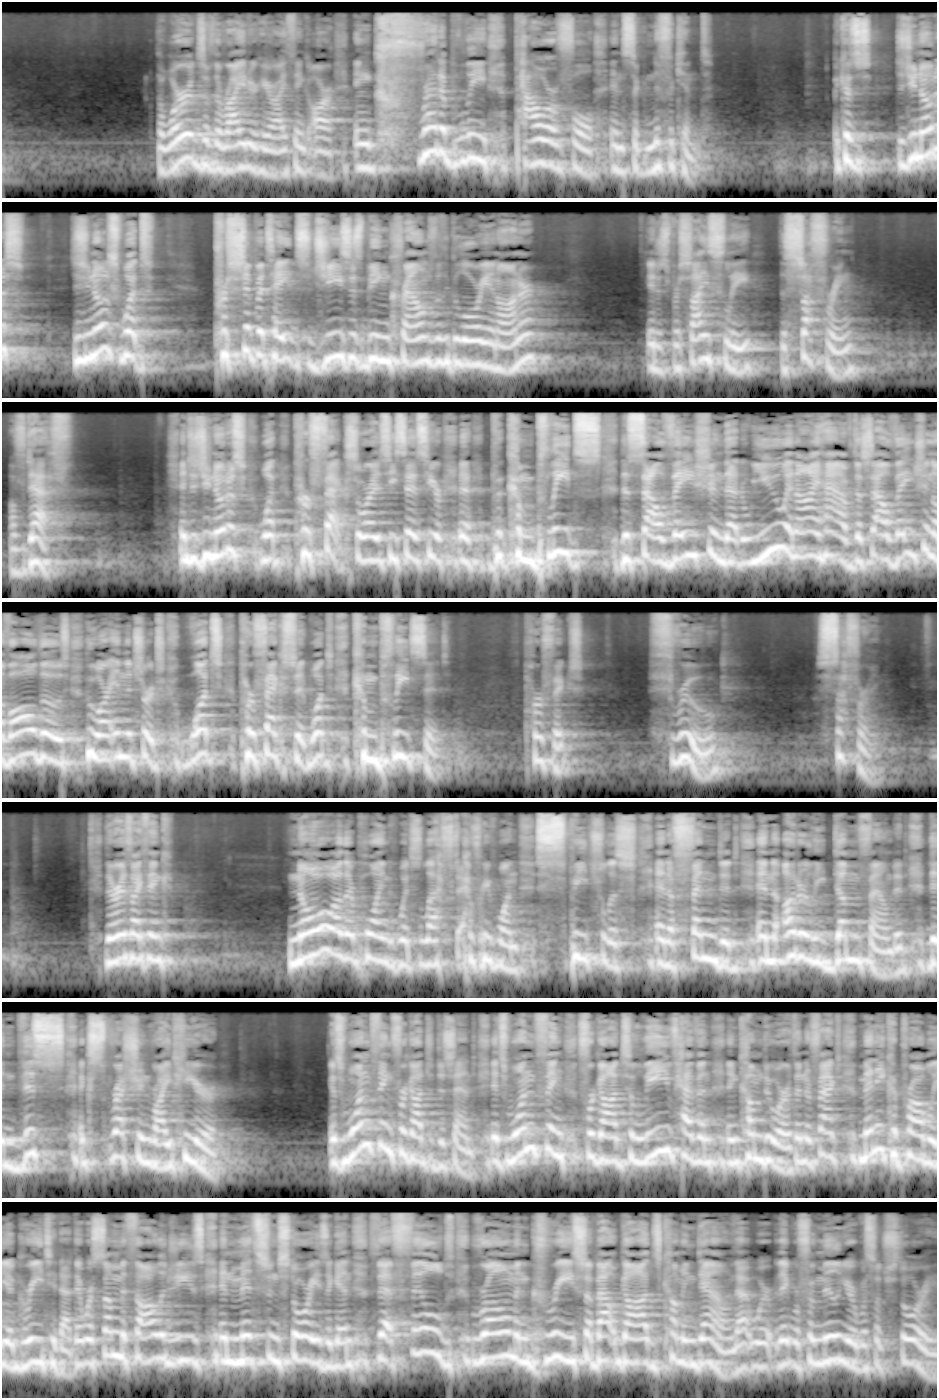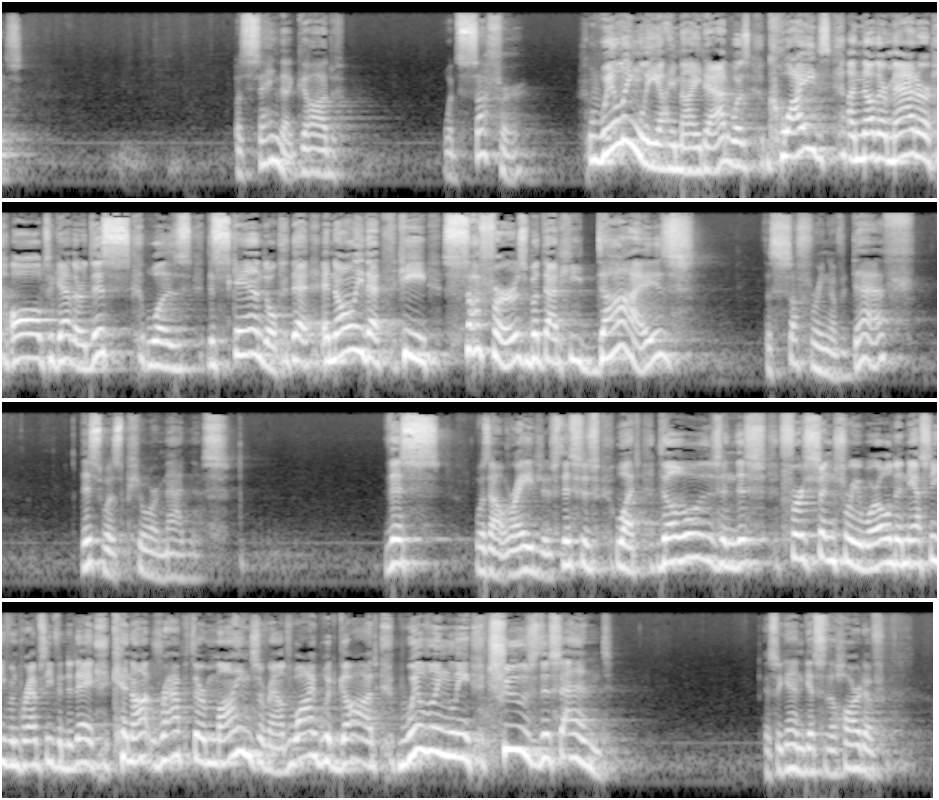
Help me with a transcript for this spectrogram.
The words of the writer here, I think, are incredibly powerful and significant. Because did you notice? Did you notice what precipitates Jesus being crowned with glory and honor? It is precisely the suffering of death. And did you notice what perfects, or as he says here, uh, completes the salvation that you and I have, the salvation of all those who are in the church? What perfects it? What completes it? Perfect through suffering. There is, I think, no other point which left everyone speechless and offended and utterly dumbfounded than this expression right here it's one thing for God to descend. It's one thing for God to leave heaven and come to earth. And in fact, many could probably agree to that. There were some mythologies and myths and stories again that filled Rome and Greece about God's coming down. That were, they were familiar with such stories. But saying that God would suffer Willingly, I might add, was quite another matter altogether. This was the scandal that, and not only that he suffers, but that he dies, the suffering of death. This was pure madness. This was outrageous. This is what those in this first century world, and yes, even perhaps even today, cannot wrap their minds around. Why would God willingly choose this end? This again gets to the heart of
